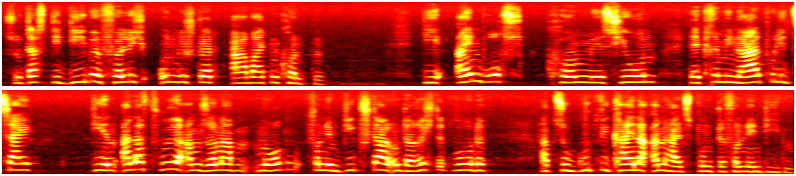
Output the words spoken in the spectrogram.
sodass die Diebe völlig ungestört arbeiten konnten. Die Einbruchskommission der Kriminalpolizei, die in aller Frühe am Sonnabendmorgen von dem Diebstahl unterrichtet wurde, hat so gut wie keine Anhaltspunkte von den Dieben.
